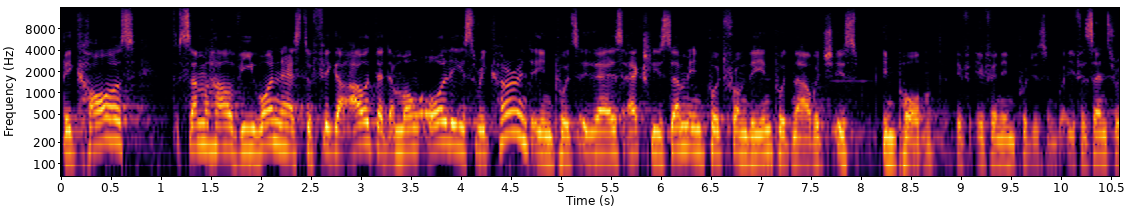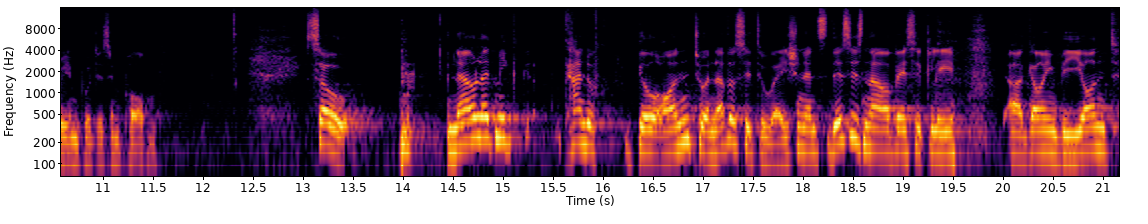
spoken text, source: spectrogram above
Because somehow V1 has to figure out that among all these recurrent inputs, there is actually some input from the input now which is important, if, if an input is, if a sensory input is important. So now let me kind of go on to another situation, and this is now basically uh, going beyond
